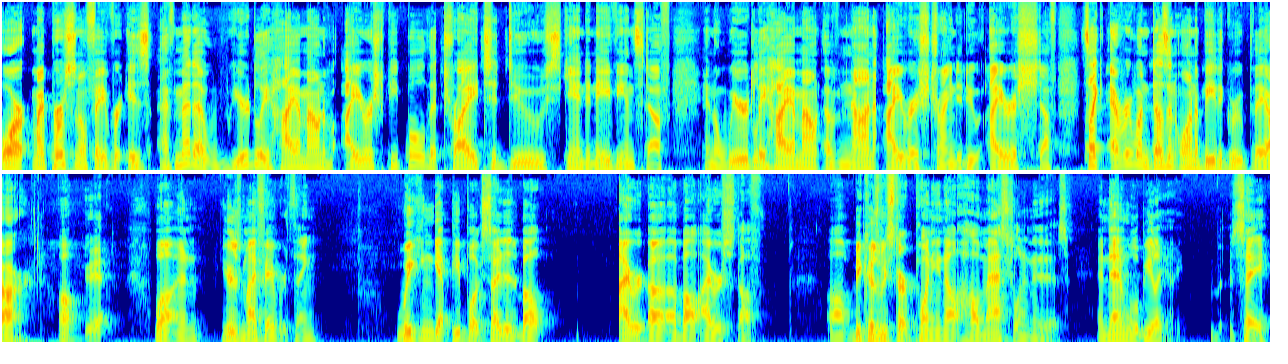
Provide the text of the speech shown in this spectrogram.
Or my personal favorite is I've met a weirdly high amount of Irish people that try to do Scandinavian stuff and a weirdly high amount of non Irish trying to do Irish stuff. It's like everyone doesn't want to be the group they are. Oh yeah. Well, and here's my favorite thing: we can get people excited about Irish uh, about Irish stuff um, because we start pointing out how masculine it is, and then we'll be like, say,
